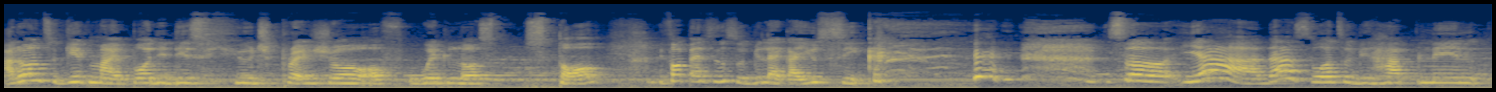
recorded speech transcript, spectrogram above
I don't want to give my body this huge pressure of weight loss stuff. Before persons will be like are you sick so yeah that's what will be happening.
